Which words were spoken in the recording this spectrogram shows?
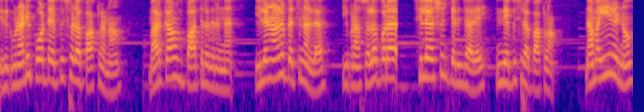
இதுக்கு முன்னாடி போட்ட எபிசோடை பார்க்கலனா மறக்காமல் பார்த்துருதுனுங்க இல்லைனாலும் பிரச்சனை இல்லை. இப்போ நான் சொல்ல போகிற சில விஷயம் தெரிஞ்சாலே இந்த எபிசோடை பார்க்கலாம். நம்ம ஈரனும்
